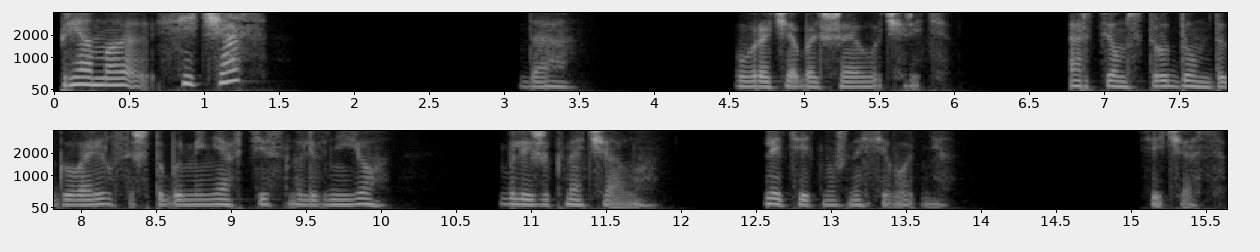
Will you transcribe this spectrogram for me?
Прямо сейчас?» «Да. У врача большая очередь». Артём с трудом договорился, чтобы меня втиснули в неё ближе к началу. Лететь нужно сегодня. Сейчас.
